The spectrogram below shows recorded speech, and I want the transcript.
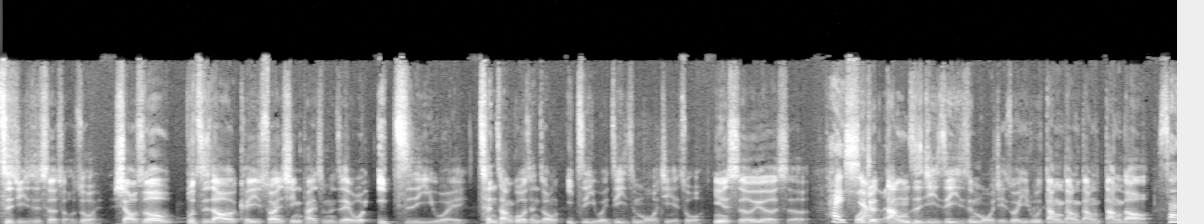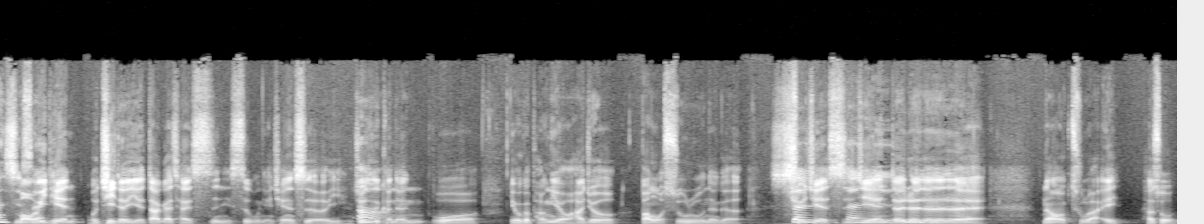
自己是射手座，小时候不知道可以算星盘什么之类，我一直以为成长过程中一直以为自己是摩羯座，因为十二月二十二，我就当自己自己是摩羯座，一路当当当当到某一天，我记得也大概才四年四五年前的事而已，就是可能我有个朋友，他就帮我输入那个确切时间，对对对对对，然后出来，哎，他说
